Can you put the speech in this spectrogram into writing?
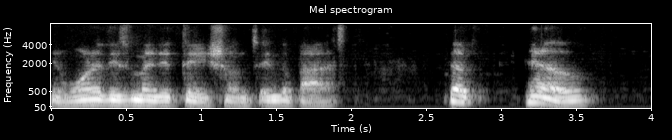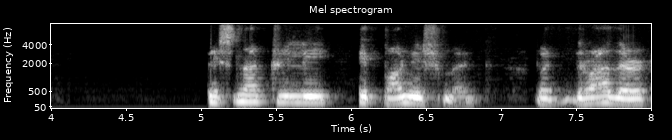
in one of these meditations in the past that hell is not really a punishment, but rather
